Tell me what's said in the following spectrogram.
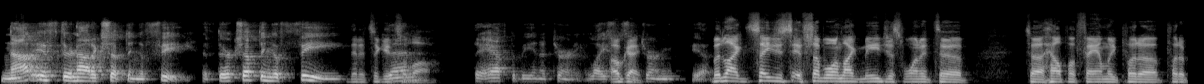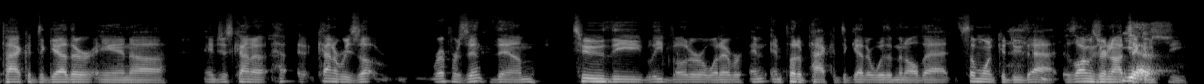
Not if they're not accepting a fee. If they're accepting a fee, That it's against Then- the law. they have to be an attorney, licensed Okay. attorney. Yeah. But like, say, just if someone like me just wanted to to help a family put a put a packet together and uh and just kind of kind of result represent them to the lead voter or whatever and and put a packet together with them and all that someone could do that as long as they're not taking a fee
